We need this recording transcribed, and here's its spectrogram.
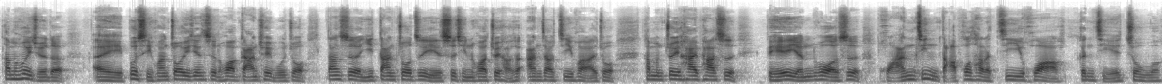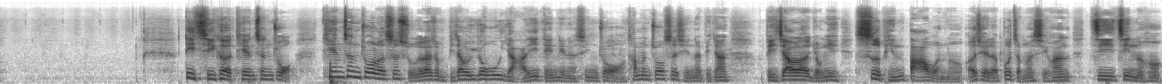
他们会觉得，哎，不喜欢做一件事的话，干脆不做。但是，一旦做自己的事情的话，最好是按照计划来做。他们最害怕是别人或者是环境打破他的计划跟节奏哦。第七个天秤座，天秤座呢是属于那种比较优雅一点点的星座，他们做事情呢比较比较呢容易四平八稳哦，而且呢不怎么喜欢激进的哈，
